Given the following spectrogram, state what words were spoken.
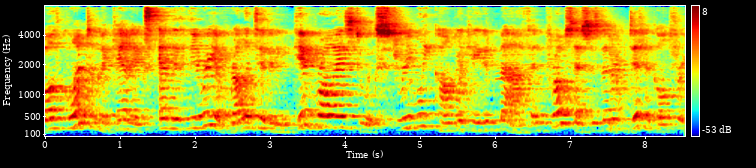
Both quantum mechanics and the theory of relativity give rise to extremely complicated math and processes that are difficult for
